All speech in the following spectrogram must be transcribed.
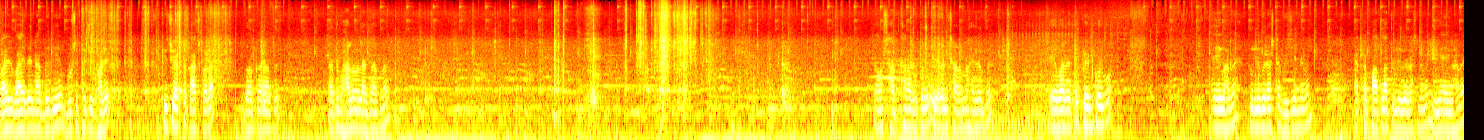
বাড়ির বাইরে না বেরিয়ে বসে থেকে ঘরে কিছু একটা কাজ করা দরকার আছে। তাতে ভালো লাগবে আপনার। আমার সাতখানা বোতলে লেভেল ছাড়ানো হয়ে গেছে। এবার এতে পেন্ট করব। এইভাবে তুলি বিরাসটা ভিজিয়ে নেবেন। একটা পাতলা তুলি বিরাস নেবেন, নিয়ে এইভাবে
